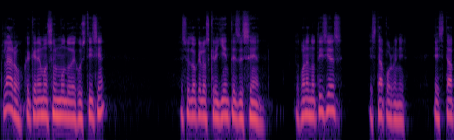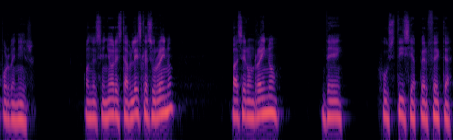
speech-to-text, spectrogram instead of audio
Claro que queremos un mundo de justicia. Eso es lo que los creyentes desean. Las buenas noticias está por venir está por venir. Cuando el Señor establezca su reino, va a ser un reino de justicia perfecta,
